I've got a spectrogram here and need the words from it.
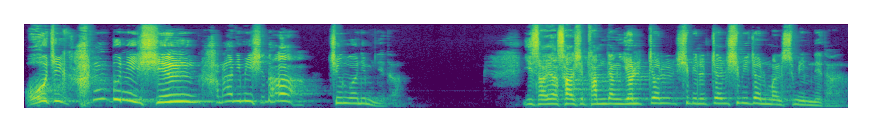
오직 한 분이신 하나님이시다. 증언입니다. 이사야 43장 10절, 11절, 12절 말씀입니다.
